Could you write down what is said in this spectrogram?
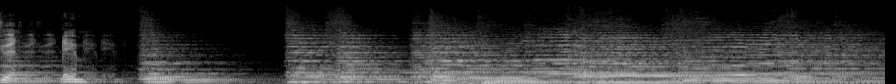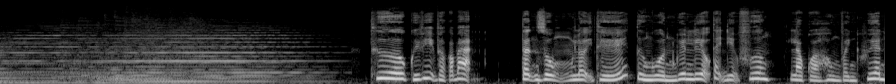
Chuyện đêm Thưa quý vị và các bạn, tận dụng lợi thế từ nguồn nguyên liệu tại địa phương là quả hồng vành khuyên.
